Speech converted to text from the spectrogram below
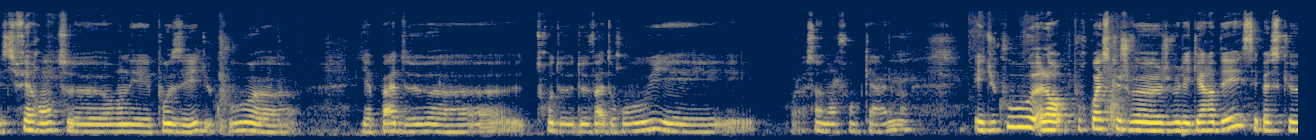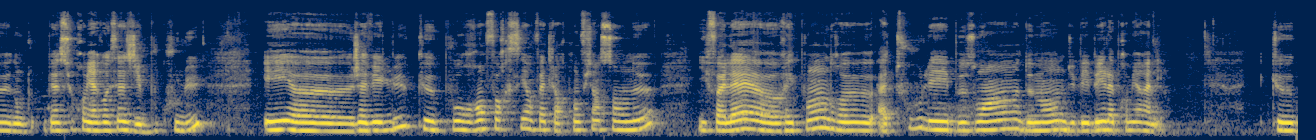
différente, on est posé du coup, il n'y a pas de, trop de, vadrouille et voilà, c'est un enfant calme. Et du coup, alors pourquoi est-ce que je veux, je veux les garder? C'est parce que, donc, bien sûr, première grossesse, j'ai beaucoup lu. Et euh, j'avais lu que pour renforcer en fait leur confiance en eux, il fallait euh, répondre euh, à tous les besoins, demandes du bébé la première année. Que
